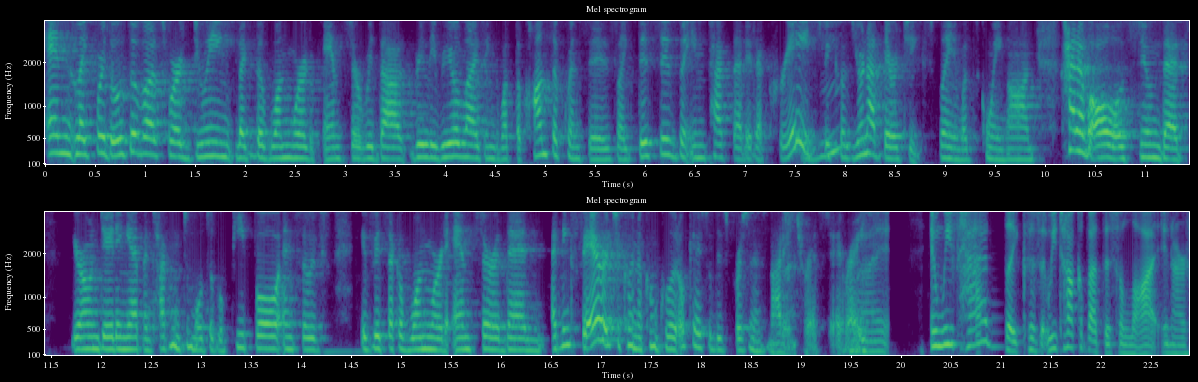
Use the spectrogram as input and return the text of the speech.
And like for those of us who are doing like the one word answer without really realizing what the consequence is, like this is the impact that it creates Mhm. because you're not there to explain what's going on. Kind of all assume that your own dating app and talking to multiple people. And so if if it's like a one word answer, then I think fair to kind of conclude, okay, so this person is not interested, right? And we've had like because we talk about this a lot in our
